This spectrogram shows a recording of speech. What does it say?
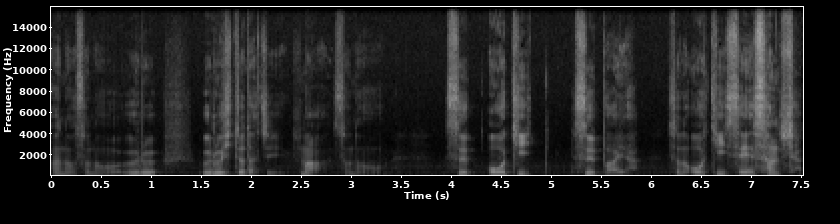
あのその売る売る人たちまあそのス大きいスーパーやその大きい生産者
